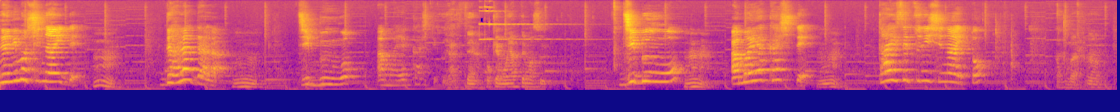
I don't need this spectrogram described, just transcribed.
何もしないでうん。だらだらうん。自分を甘やかしてくれやってんポケモンやってます。自分を甘やかして大切にしないとあうまいうん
